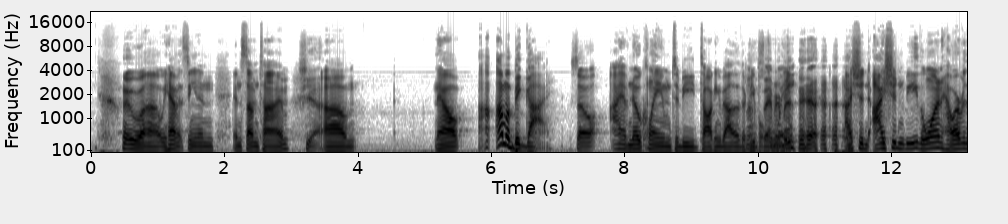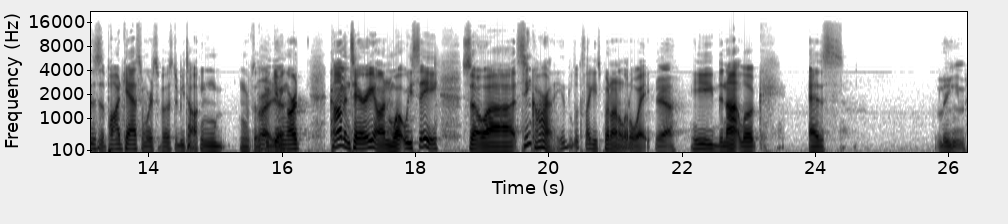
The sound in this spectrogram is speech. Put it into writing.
who uh, we haven't seen in in some time. Yeah. Um, now I- I'm a big guy, so I have no claim to be talking about other people's Same here, weight. man. I should I shouldn't be the one. However, this is a podcast, and we're supposed to be talking. We're supposed to Right, be giving yeah. our commentary on what we see. So uh, Sin Cara, he looks like he's put on a little weight. yeah, He did not look as lean.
